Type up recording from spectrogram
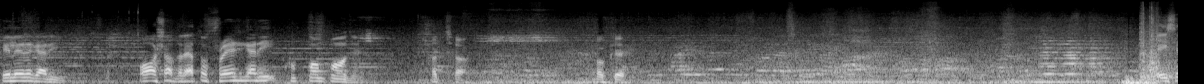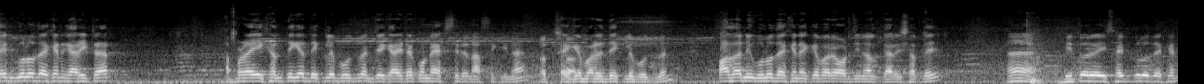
তেলের গাড়ি। অসাধারণ। এত ফ্রেশ গাড়ি খুব কম পাওয়া যায়। আচ্ছা। ওকে। এই সাইডগুলো দেখেন গাড়িটার। আপনারা এখান থেকে দেখলে বুঝবেন যে গাড়িটা কোনো অ্যাক্সিডেন্ট আছে কিনা। আচ্ছা। একেবারে দেখলে বুঝবেন। পাদানিগুলো দেখেন একেবারে অরিজিনাল গাড়ির সাথে। হ্যাঁ ভিতরে এই সাইডগুলো দেখেন।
